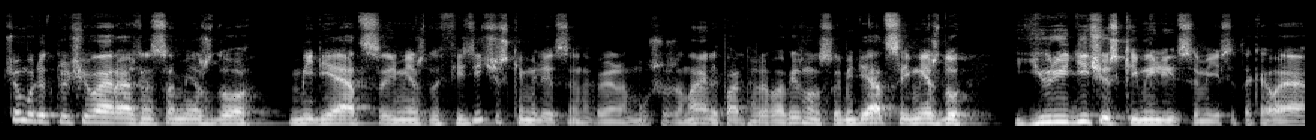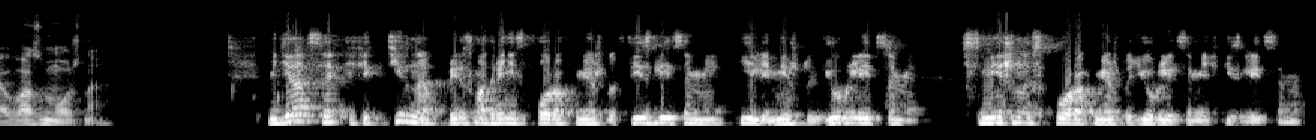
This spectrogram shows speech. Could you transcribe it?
В чем будет ключевая разница между медиацией между физическими лицами, например, муж и жена или партнеры по бизнесу, и медиацией между юридическими лицами, если таковая возможна? Медиация эффективна при рассмотрении споров между физлицами или между юрлицами, смешанных спорах между юрлицами и физлицами,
